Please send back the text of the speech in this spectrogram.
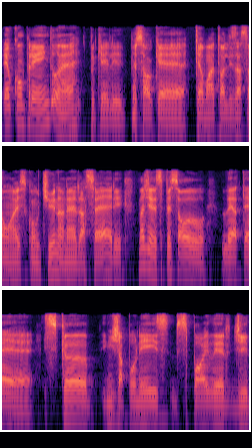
Eu compreendo, né? Porque ele, o pessoal quer ter uma atualização mais contínua, né? Da série. Imagina, esse pessoal lê até scan em japonês, spoiler de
